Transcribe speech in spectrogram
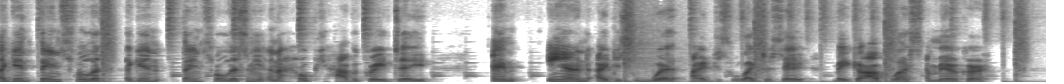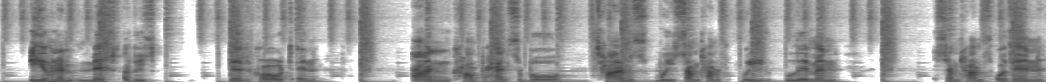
Again, thanks for lis- again, thanks for listening, and I hope you have a great day. And and I just I just would like to say, may God bless America, even in the midst of these difficult and incomprehensible times we sometimes we live in. Sometimes within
